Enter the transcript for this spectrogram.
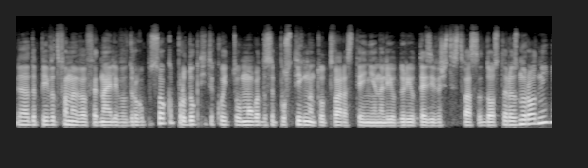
да пиватваме в една или в друга посока. Продуктите, които могат да се постигнат от това растение, нали, дори от тези вещества, са доста разнородни.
